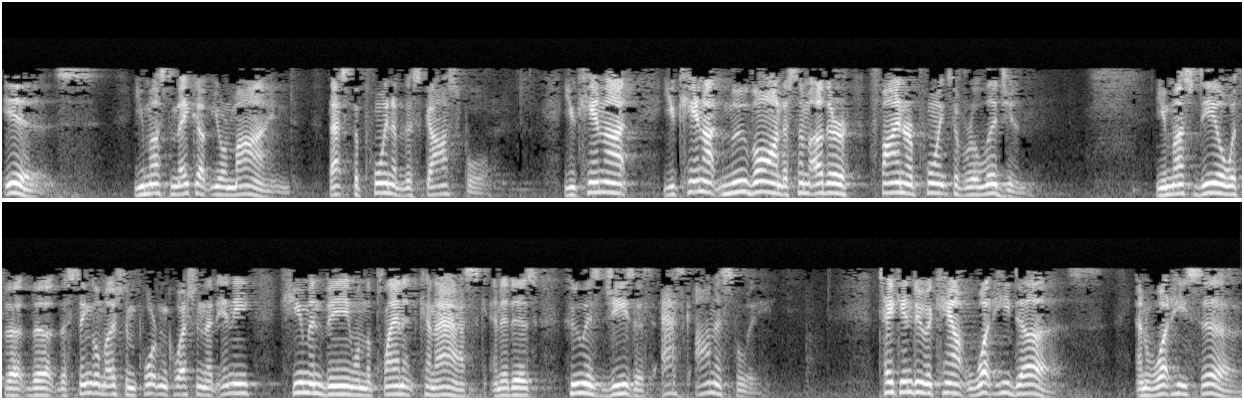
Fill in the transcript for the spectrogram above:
is. You must make up your mind. That's the point of this gospel. You cannot, you cannot move on to some other finer points of religion. You must deal with the, the, the single most important question that any human being on the planet can ask, and it is, Who is Jesus? Ask honestly. Take into account what he does and what he says.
